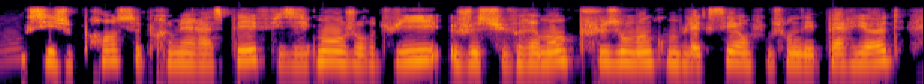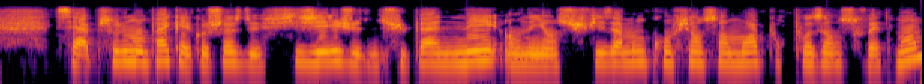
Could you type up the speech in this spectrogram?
Donc, si je prends ce premier aspect, physiquement aujourd'hui, je suis vraiment plus ou moins complexée en fonction des périodes. C'est absolument pas quelque chose de figé. Je ne suis pas née en ayant suffisamment confiance en moi pour poser un sous-vêtement.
